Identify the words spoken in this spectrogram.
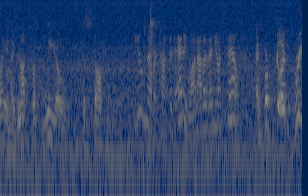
play, and I do not trust Leo to stop him. You've never trusted anyone other than yourself. And for good reason.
